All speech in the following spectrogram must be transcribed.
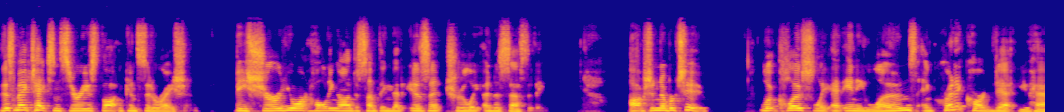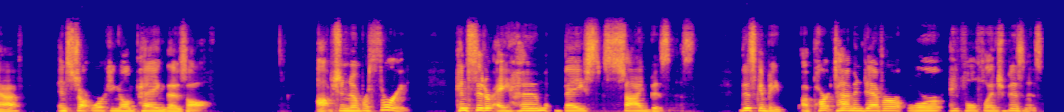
This may take some serious thought and consideration. Be sure you aren't holding on to something that isn't truly a necessity. Option number two, look closely at any loans and credit card debt you have and start working on paying those off. Option number three, consider a home based side business. This can be a part time endeavor or a full fledged business.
